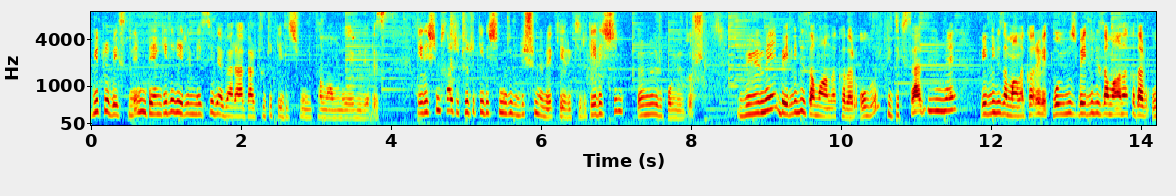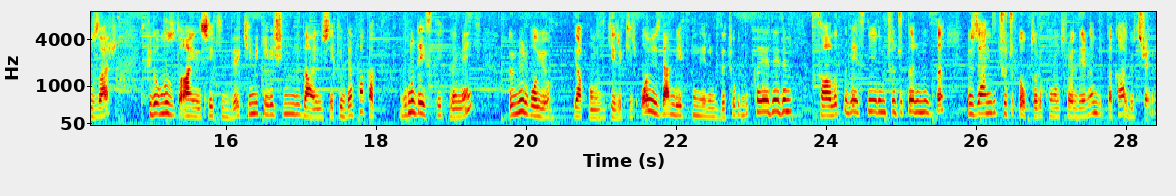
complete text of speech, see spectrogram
mikro besinlerin dengeli verilmesiyle beraber çocuk gelişimini tamamlayabiliriz. Gelişim sadece çocuk gelişimi gibi düşünmemek gerekir. Gelişim ömür boyudur. Büyüme belli bir zamana kadar olur. Fiziksel büyüme belli bir zamana kadar, evet boyumuz belli bir zamana kadar uzar. Kilomuz da aynı şekilde, kemik gelişimimiz de aynı şekilde. Fakat bunu desteklemek ömür boyu yapmamız gerekir. O yüzden besinlerimize çok dikkat edelim. Sağlıklı besleyelim çocuklarımızı. Düzenli çocuk doktoru kontrollerine mutlaka götürelim.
